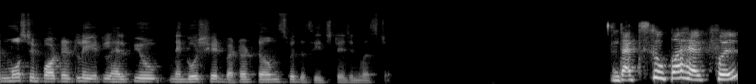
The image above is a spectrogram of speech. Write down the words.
and most importantly it will help you negotiate better terms with the seed stage investor. That's super helpful.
